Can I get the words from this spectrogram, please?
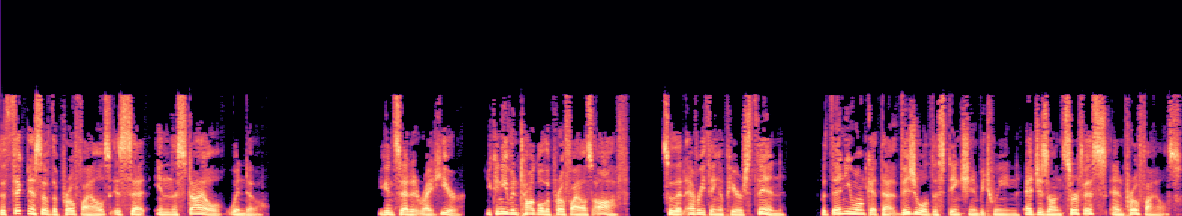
The thickness of the profiles is set in the Style window. You can set it right here. You can even toggle the profiles off so that everything appears thin, but then you won't get that visual distinction between edges on surface and profiles.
